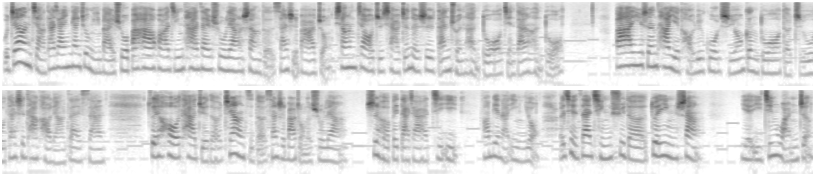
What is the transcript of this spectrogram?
我这样讲，大家应该就明白说，巴哈花精它在数量上的三十八种，相较之下真的是单纯很多，简单很多。巴哈医生他也考虑过使用更多的植物，但是他考量再三，最后他觉得这样子的三十八种的数量适合被大家记忆，方便来应用，而且在情绪的对应上也已经完整。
